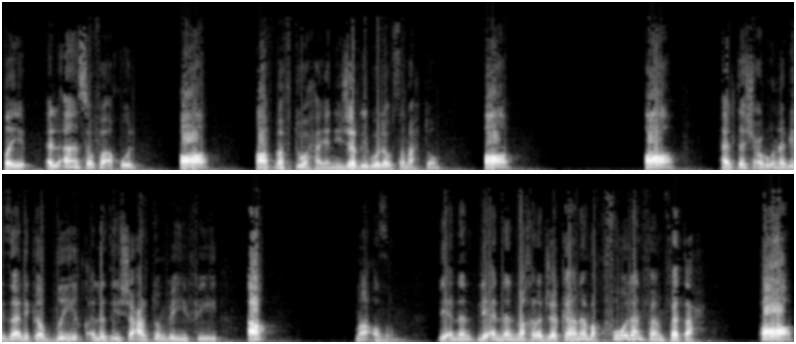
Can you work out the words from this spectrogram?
طيب الآن سوف أقول قا قاف مفتوحة يعني جربوا لو سمحتم. قا قا هل تشعرون بذلك الضيق الذي شعرتم به في أق؟ ما أظن. لأن, لأن المخرج كان مقفولا فانفتح. قا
